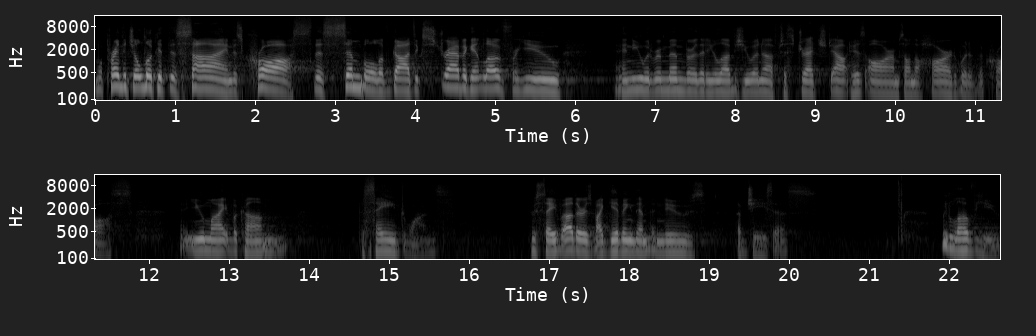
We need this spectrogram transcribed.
We'll pray that you'll look at this sign, this cross, this symbol of God's extravagant love for you and you would remember that He loves you enough to stretch out His arms on the hardwood of the cross, that you might become the saved ones who save others by giving them the news of Jesus. We love you,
